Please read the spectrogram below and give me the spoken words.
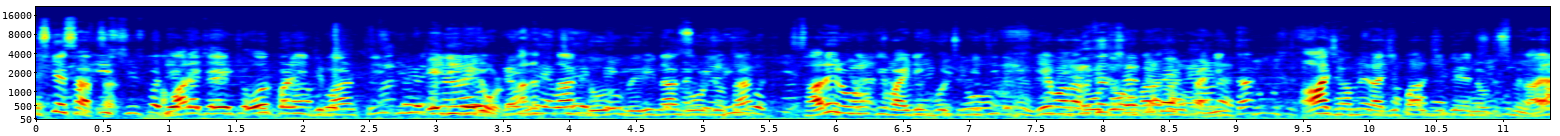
اس کے ساتھ ساتھ ہماری ایک اور بڑی ڈیمانڈ تھی اے ڈی بی روڈ انت ناگ دورو ویری ناگ روڈ جو تھا سارے روڈوں کی وائڈنگ ہو چکی تھی لیکن یہ والا روڈ جو ہمارا تھا وہ پینڈنگ تھا۔ آج ہم نے راجیپال جی کے نوٹس میں لایا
